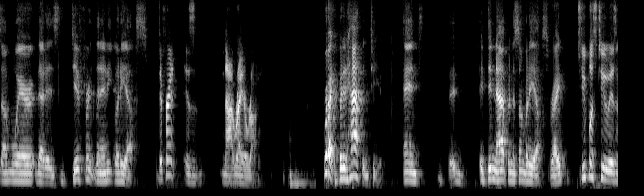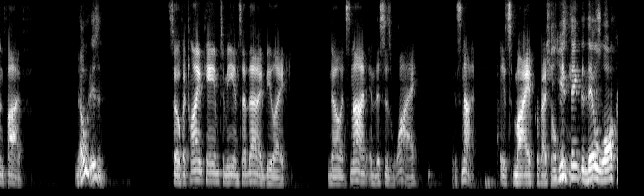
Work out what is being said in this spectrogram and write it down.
somewhere that is different than anybody else. different is not right or wrong Right, but it happened to you, and it, it didn't happen to somebody else, right? two plus two isn't five No, it isn't. so if a client came to me and said that i'd be like no it's not and this is why it's not it's my professional Do you opinion. think that they'll walk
